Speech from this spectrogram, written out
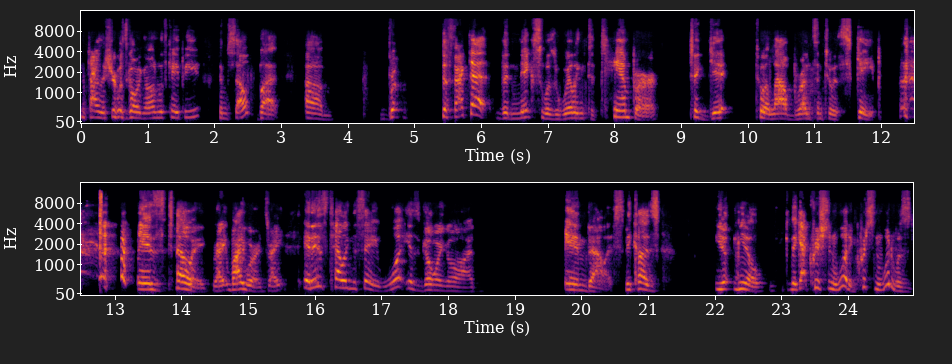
entirely sure what's going on with KP himself, but um, the fact that the Knicks was willing to tamper to get to allow Brunson to escape is telling, right? My words, right? It is telling to say what is going on in Dallas because you you know they got Christian Wood and Christian Wood was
